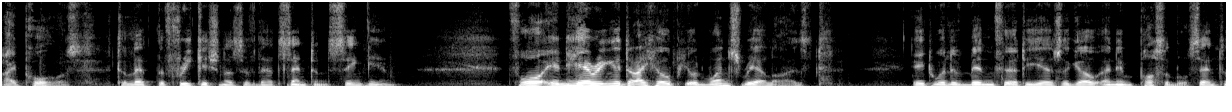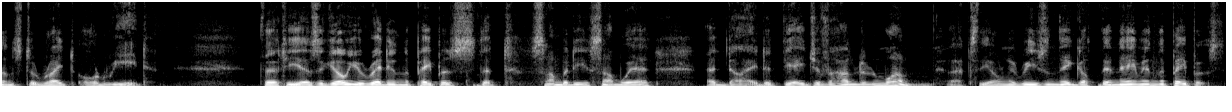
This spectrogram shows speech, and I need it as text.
I pause to let the freakishness of that sentence sink in. For in hearing it, I hope you had once realized it would have been 30 years ago an impossible sentence to write or read. 30 years ago, you read in the papers that somebody somewhere had died at the age of 101. That's the only reason they got their name in the papers.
